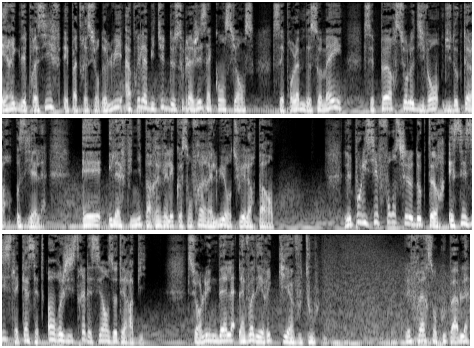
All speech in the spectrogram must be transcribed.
Eric dépressif et pas très sûr de lui a pris l'habitude de soulager sa conscience, ses problèmes de sommeil, ses peurs sur le divan du docteur Oziel. Et il a fini par révéler que son frère et lui ont tué leurs parents les policiers foncent chez le docteur et saisissent les cassettes enregistrées des séances de thérapie. Sur l'une d'elles, la voix d'Eric qui avoue tout. Les frères sont coupables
